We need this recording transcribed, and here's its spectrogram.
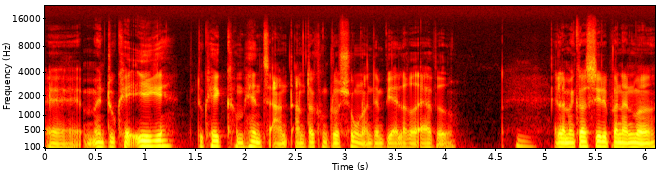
øh, men du kan ikke du kan ikke komme hen til and- andre konklusioner, end dem vi allerede er ved. Mm. Eller man kan også sige det på en anden måde.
